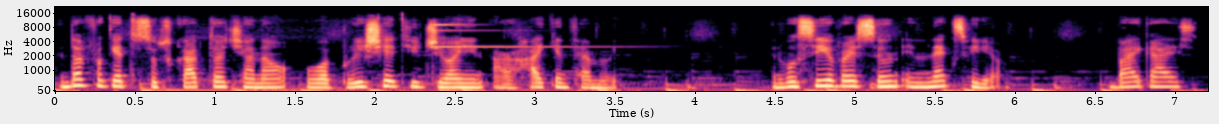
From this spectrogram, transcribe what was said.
and don't forget to subscribe to our channel, we'll appreciate you joining our hiking family. And we'll see you very soon in the next video. Bye guys!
